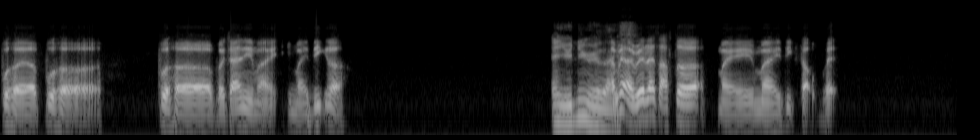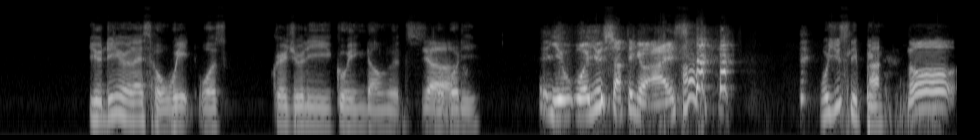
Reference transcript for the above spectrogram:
put her put her put her vagina in my in my dick lah. and you didn't realize. I mean I realized after my my dick felt wet. You didn't realize her weight was gradually going downwards. Yeah. Your body. You were you shutting your eyes? Huh? Were you sleeping? Ah, No,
